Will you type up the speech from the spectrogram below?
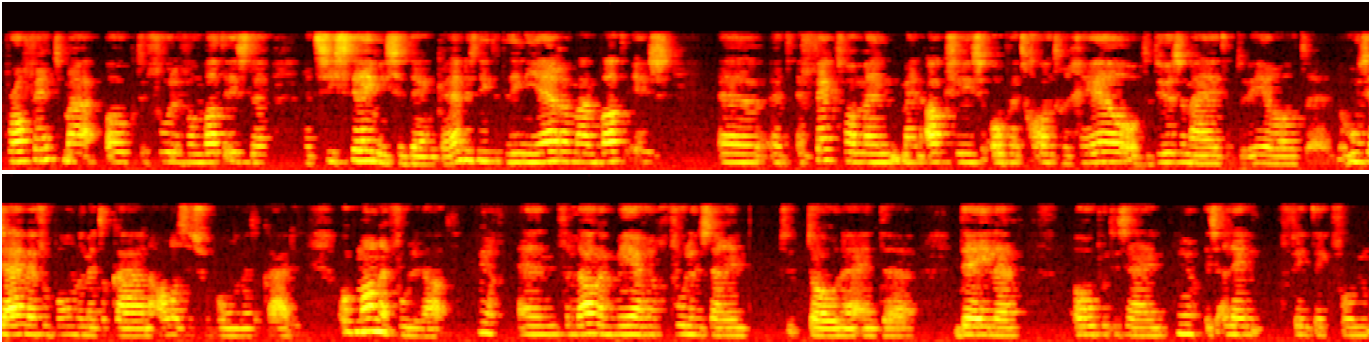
profit, maar ook te voelen van wat is de, het systemische denken. Hè? Dus niet het lineaire, maar wat is eh, het effect van mijn, mijn acties op het grotere geheel, op de duurzaamheid, op de wereld. eh, hoe zijn wij verbonden met elkaar en alles is verbonden met elkaar. Dus ook mannen voelen dat. Ja. En verlangen meer hun gevoelens daarin te tonen en te delen, open te zijn. Ja. Dus alleen vind ik voor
